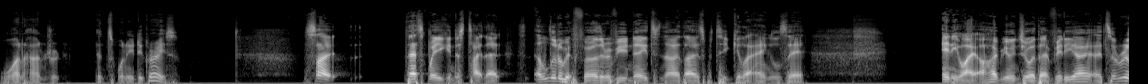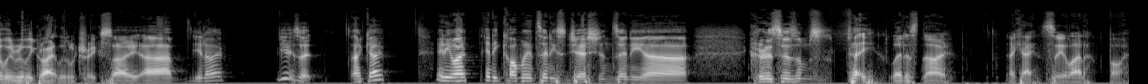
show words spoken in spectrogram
120 degrees. So that's where you can just take that a little bit further if you need to know those particular angles there. Anyway, I hope you enjoyed that video. It's a really, really great little trick. So, uh, you know, use it. Okay? Anyway, any comments, any suggestions, any uh, criticisms? Hey, let us know. Okay, see you later. Bye.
